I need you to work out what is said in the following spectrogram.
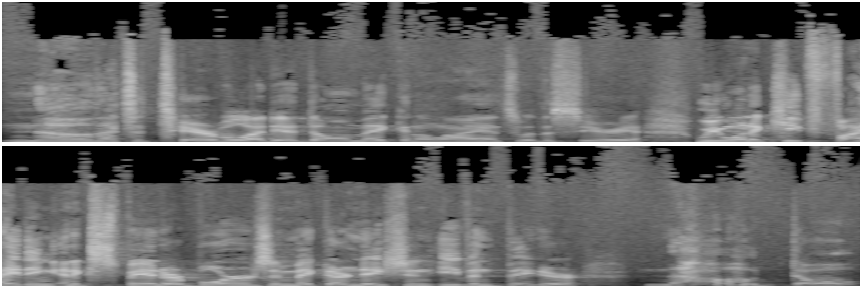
No, that's a terrible idea. Don't make an alliance with Assyria. We want to keep fighting and expand our borders and make our nation even bigger. No, don't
